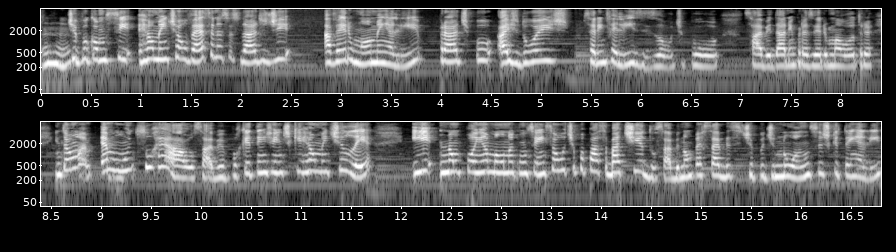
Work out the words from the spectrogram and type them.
Uhum. Tipo, como se realmente houvesse a necessidade de haver um homem ali pra, tipo, as duas serem felizes, ou, tipo, sabe, darem prazer uma outra. Então é, é muito surreal, sabe? Porque tem gente que realmente lê e não põe a mão na consciência ou, tipo, passa batido, sabe? Não percebe esse tipo de nuances que tem ali.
